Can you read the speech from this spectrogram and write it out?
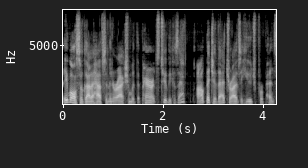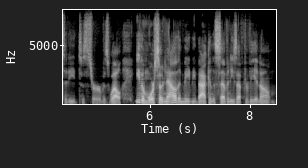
They've also got to have some interaction with the parents too because that I'll bet you that drives a huge propensity to serve as well. Even more so now than maybe back in the 70s after Vietnam.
